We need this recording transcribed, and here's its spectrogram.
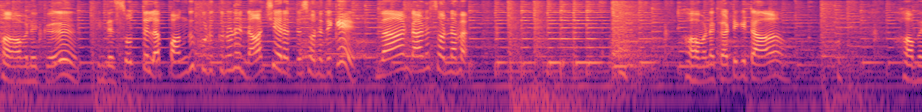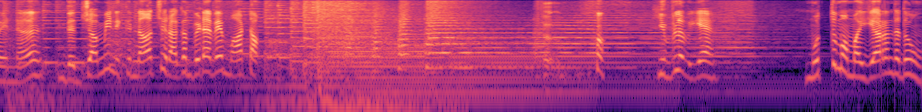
அவனுக்கு இந்த சொத்துல பங்கு கொடுக்கணும்னு நாச்சியாரத்தை சொன்னதுக்கே வேண்டான்னு சொன்னவன். அவனை கட்டிக்கிட்டா அவன் என்ன இந்த ஜமீனுக்கு நாச்சராக விடவே மாட்டான். இவ்வளவு ஏன்? முத்து மாமா இறந்ததும்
